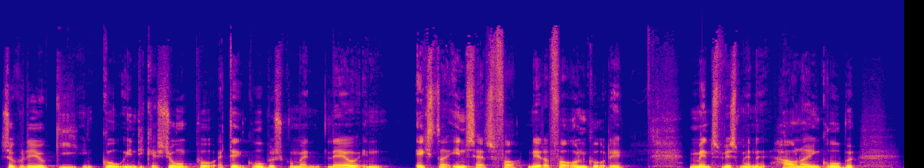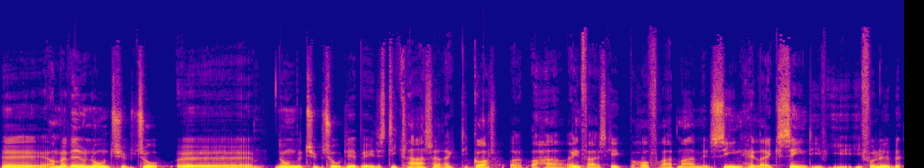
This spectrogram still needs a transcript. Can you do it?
så kunne det jo give en god indikation på, at den gruppe skulle man lave en ekstra indsats for, netop for at undgå det. Mens hvis man havner i en gruppe, Øh, og man ved jo, at nogle, type 2, øh, nogen med type 2 diabetes, de klarer sig rigtig godt, og, og har rent faktisk ikke behov for ret meget medicin, heller ikke sent i, i, i forløbet.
